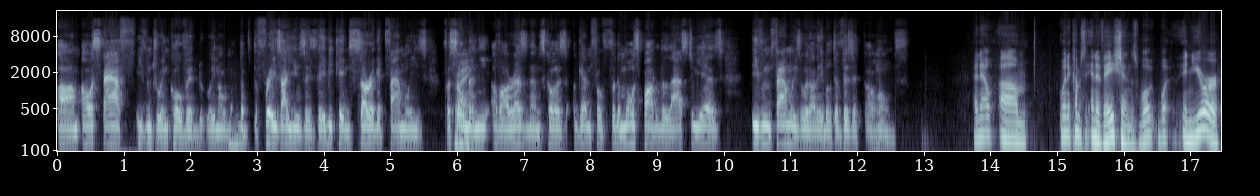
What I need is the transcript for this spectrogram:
Um, our staff, even during COVID, you know, mm-hmm. the, the phrase I use is they became surrogate families for so right. many of our residents. Because again, for for the most part of the last two years, even families were not able to visit our homes. And now, um, when it comes to innovations, what what in your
